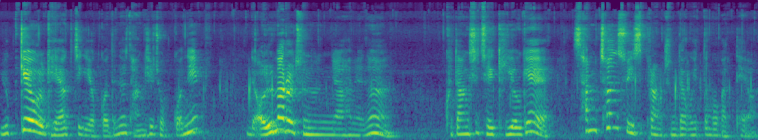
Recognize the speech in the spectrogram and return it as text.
6개월 계약직이었거든요. 당시 조건이. 근데 얼마를 주느냐 하면은 그 당시 제 기억에 3천 스위스 프랑 준다고 했던 것 같아요.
